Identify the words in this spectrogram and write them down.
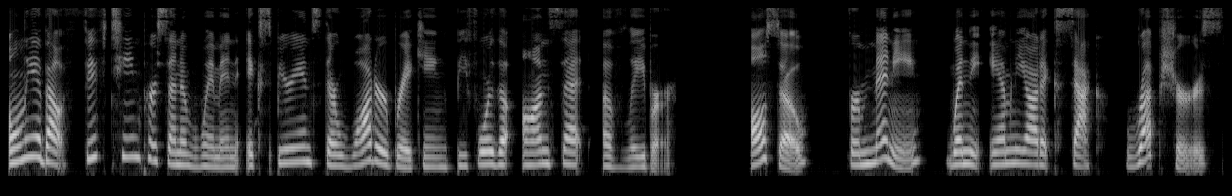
Only about 15% of women experience their water breaking before the onset of labor. Also, for many, when the amniotic sac ruptures,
